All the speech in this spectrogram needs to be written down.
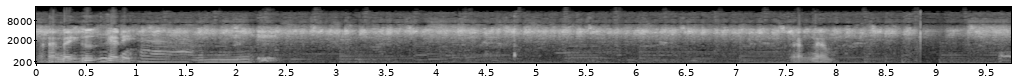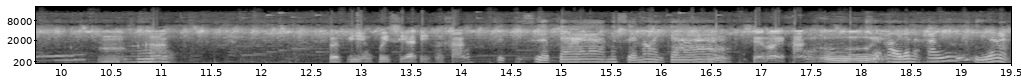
มาทำได้อึแค่นี้ค่ะวันนี้อาบน้ำอืมค้างเปิดอียงคุยเสียติค้างเสือจ้าไม่เสือหน่อยจ้าอืมเสียหน่อยค้างเออเสือหน่อยกันนะครั้งนี้สีแล้วน่ะ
